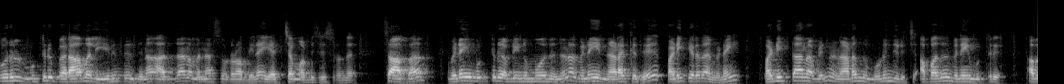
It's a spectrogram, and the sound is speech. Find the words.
பொருள் முற்று பெறாமல் இருந்ததுன்னா அதுதான் நம்ம என்ன சொல்றோம் அப்படின்னா எச்சம் அப்படின்னு சொல்லி சொல்றோம். சோ அப்ப வினை முற்று அப்படின்னும் போது என்னன்னா வினை நடக்குது. படிக்கிறதா வினை படித்தான் அப்படின்னு நடந்து முடிஞ்சிருச்சு. அப்ப அது வினை முற்று. அப்ப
